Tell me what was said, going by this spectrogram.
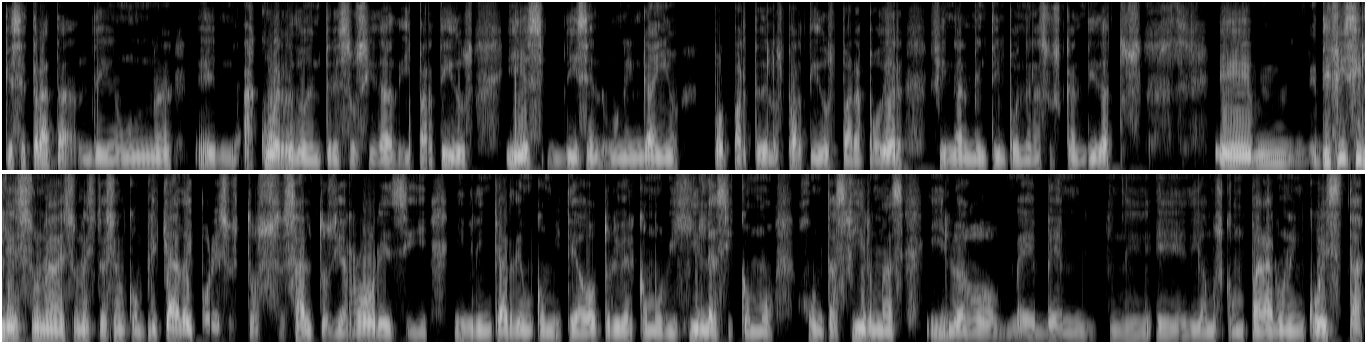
que se trata de un em, acuerdo entre sociedad y partidos, y es, dicen, un engaño por parte de los partidos para poder finalmente imponer a sus candidatos. Eh, difícil es una, es una situación complicada y por eso estos saltos y errores y, brincar de un comité a otro y ver cómo vigilas y cómo juntas firmas y luego, eh, eh, digamos, comparar una encuesta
